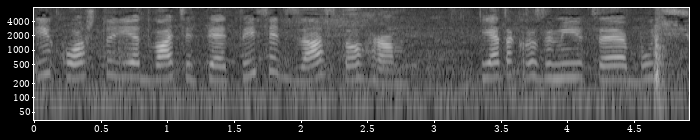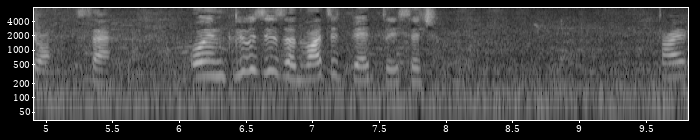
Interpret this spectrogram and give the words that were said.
І коштує 25 тисяч за 100 грам. Я так розумію, це будь-що. Все. О інклюзі за 25 тисяч. Та й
